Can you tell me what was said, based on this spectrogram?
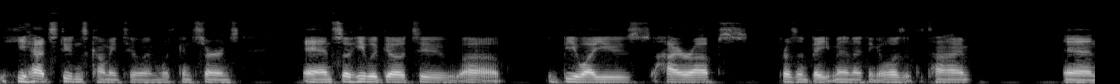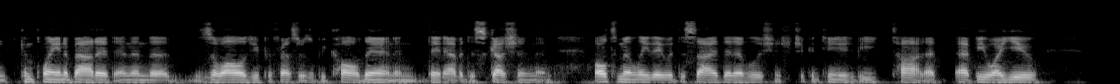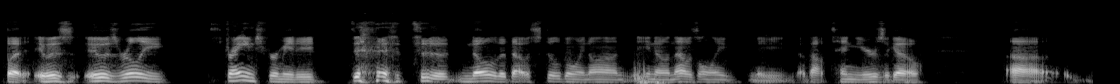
he had students coming to him with concerns, and so he would go to uh, BYU's higher ups, President Bateman, I think it was at the time, and complain about it and then the zoology professors would be called in and they'd have a discussion and ultimately they would decide that evolution should continue to be taught at, at BYU. But it was, it was really strange for me to, to know that that was still going on, you know, and that was only maybe about 10 years ago. Uh,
